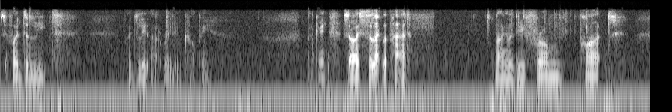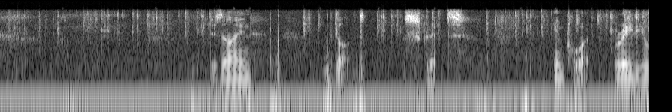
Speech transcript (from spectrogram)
So if I delete, if I delete that radial copy. Okay, so I select the pad now I'm going to do from part design dot script import radial.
